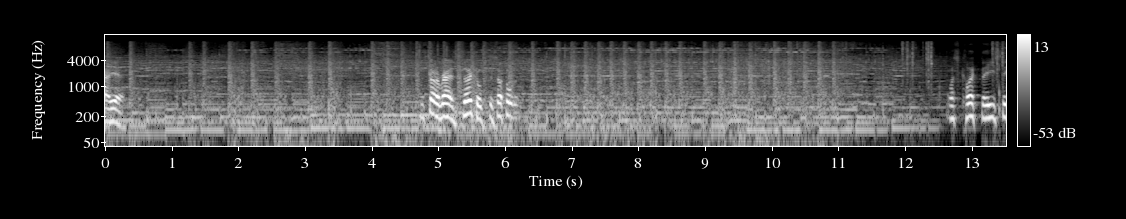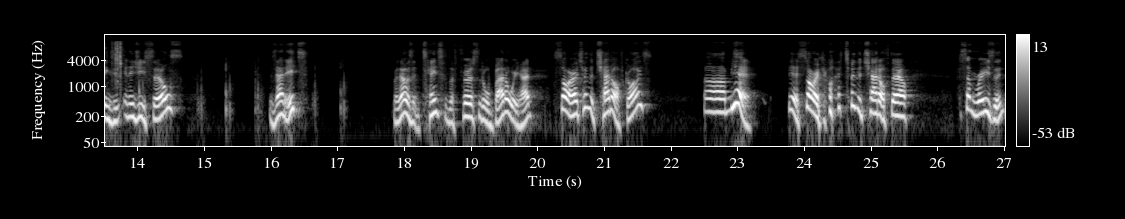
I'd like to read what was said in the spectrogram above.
Okay, yeah. Just got around in circles because I thought Let's collect these things as energy cells. Is that it? Well, that was intense for the first little battle we had. Sorry, I turned the chat off, guys. Um, yeah, yeah. Sorry, guys, turned the chat off now. For some reason,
